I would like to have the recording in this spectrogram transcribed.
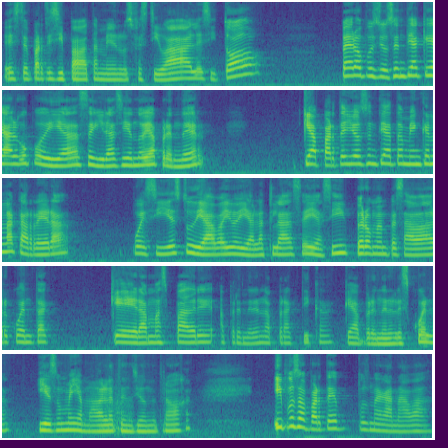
este, participaba también en los festivales y todo, pero pues yo sentía que algo podía seguir haciendo y aprender, que aparte yo sentía también que en la carrera, pues sí estudiaba y veía la clase y así, pero me empezaba a dar cuenta que era más padre aprender en la práctica que aprender en la escuela, y eso me llamaba la atención de trabajar. Y pues aparte, pues me ganaba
